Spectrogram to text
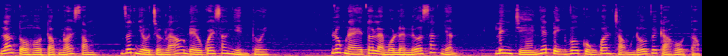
Lão tổ hồ tộc nói xong Rất nhiều trưởng lão đều quay sang nhìn tôi Lúc này tôi lại một lần nữa xác nhận, Linh chỉ nhất định vô cùng quan trọng đối với cả hồ tộc.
